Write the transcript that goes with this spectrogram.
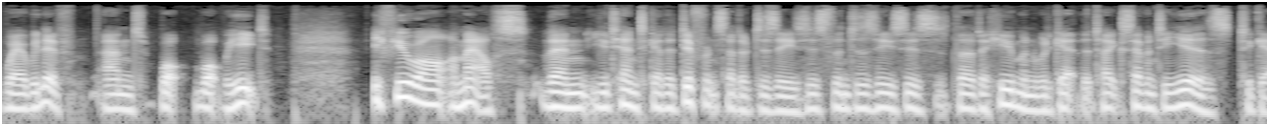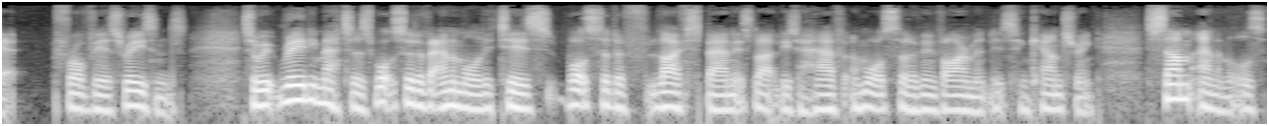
where we live, and what, what we eat. If you are a mouse, then you tend to get a different set of diseases than diseases that a human would get that take 70 years to get for obvious reasons. So it really matters what sort of animal it is, what sort of lifespan it's likely to have, and what sort of environment it's encountering. Some animals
